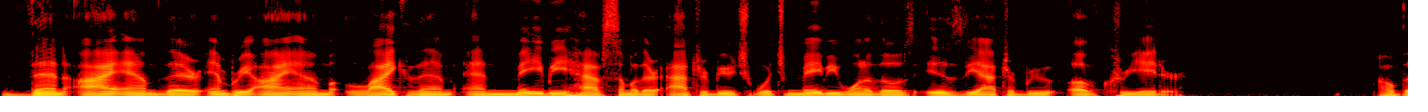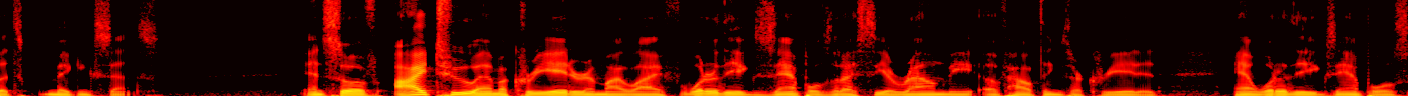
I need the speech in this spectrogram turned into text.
then I am their embryo. I am like them and maybe have some of their attributes, which maybe one of those is the attribute of creator. I hope that's making sense. And so, if I too am a creator in my life, what are the examples that I see around me of how things are created? And what are the examples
